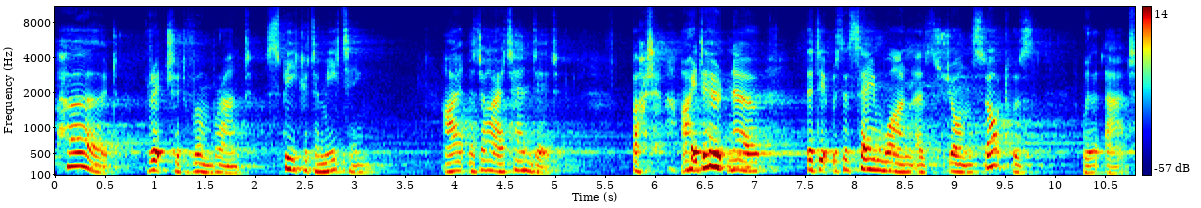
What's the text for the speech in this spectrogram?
heard Richard Wurmbrand speak at a meeting I, that I attended, but I don't know that it was the same one as John Stott was, at.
